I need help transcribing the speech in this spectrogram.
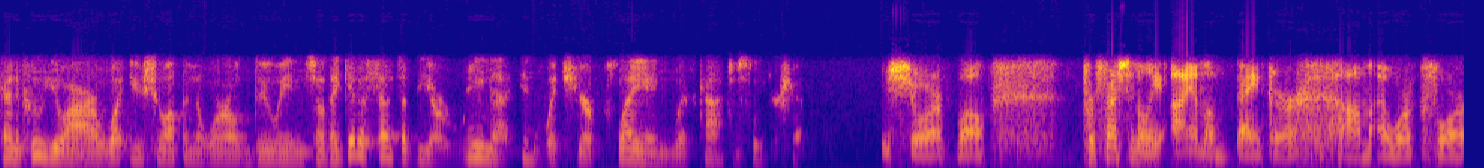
kind of who you are, what you show up in the world doing, so they get a sense of the arena in which you're playing with conscious leadership. Sure. Well, professionally, I am a banker. Um, I work for.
